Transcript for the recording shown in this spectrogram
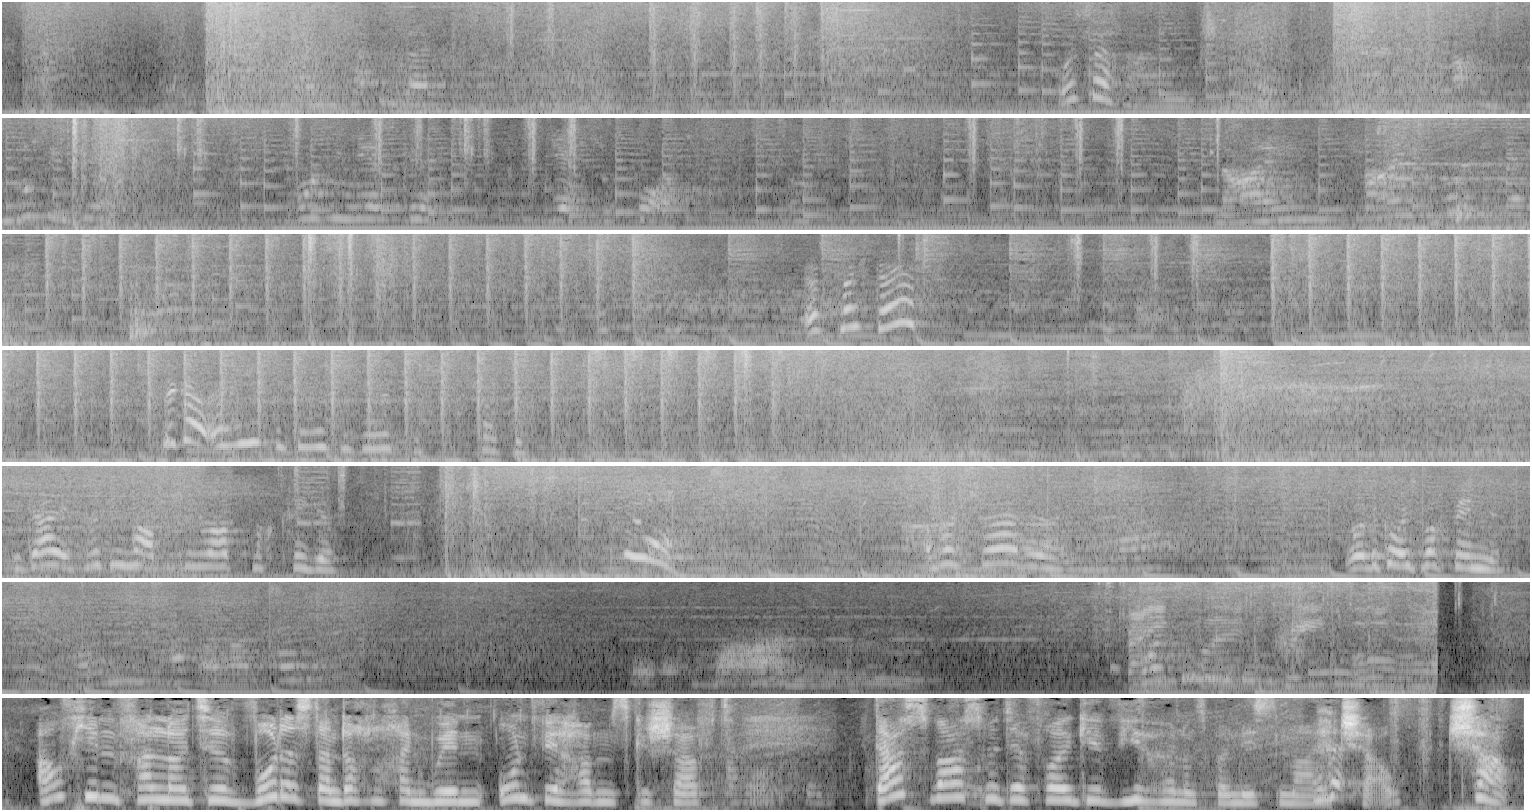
Nein, ich hab ihn gleich. Wo ist er? Du musst ihn killen. Du musst ihn jetzt killen. Jetzt, sofort. Nein. Nein. Er ist gleich dead. Er hilft sich. Scheiße. Egal, ich weiß nicht mal, ob ich ihn überhaupt noch kriege. Oh. Aber schade. Warte, komm, ich mach den hier. Auf jeden Fall, Leute, wurde es dann doch noch ein Win und wir haben es geschafft. Das war's mit der Folge. Wir hören uns beim nächsten Mal. Ciao. Ciao.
